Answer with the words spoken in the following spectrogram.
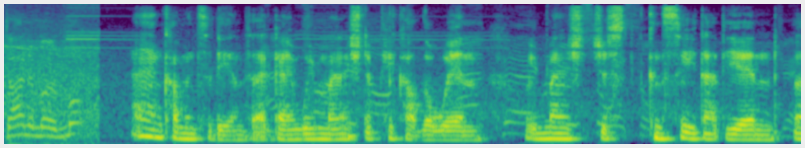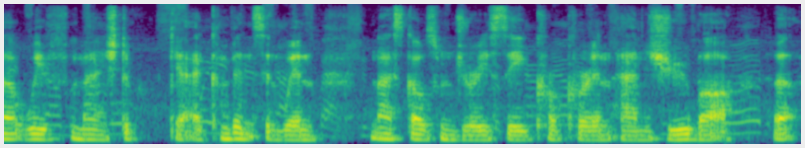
Dynamo Mo And coming to the end of that game, we managed to pick up the win. We managed to just concede at the end, but we've managed to get a convincing win. Nice goals from Driussi, Krokerin, and Dzyuba. But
